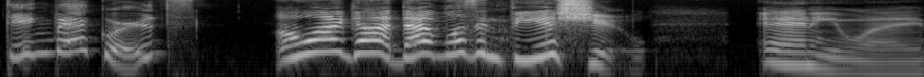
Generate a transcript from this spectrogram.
Ding backwards. Oh my god, that wasn't the issue. Anyway,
